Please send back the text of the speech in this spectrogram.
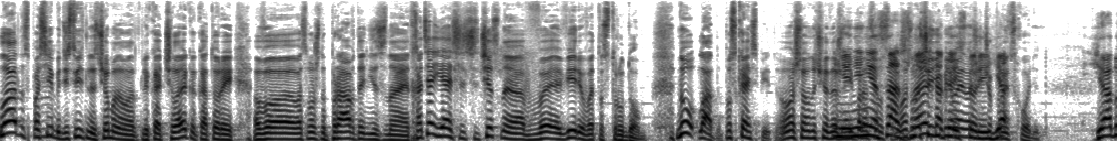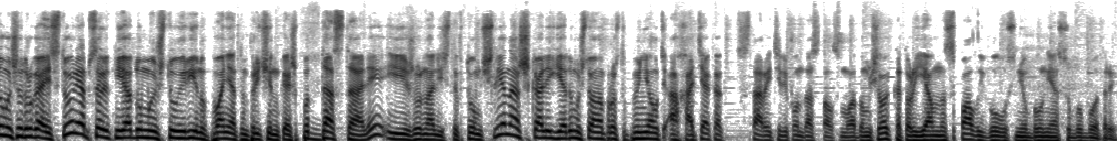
Ладно, спасибо. Действительно, чем нам отвлекать человека, который, возможно, правда не знает. Хотя я, если честно, в- верю в это с трудом. Ну, ладно, пускай спит. Может, он еще даже не, Не-не-не, проснулся. Саш, Может, он знаешь, еще не какая понимает, история? что Я- происходит. Я думаю, что другая история абсолютно. Я думаю, что Ирину по понятным причинам, конечно, поддостали, и журналисты в том числе, наши коллеги. Я думаю, что она просто поменяла... А хотя как старый телефон достался молодому человеку, который явно спал, и голос у него был не особо бодрый.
